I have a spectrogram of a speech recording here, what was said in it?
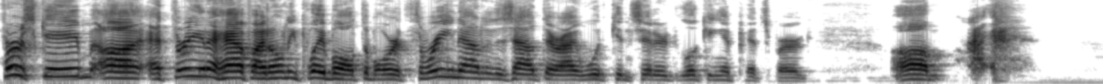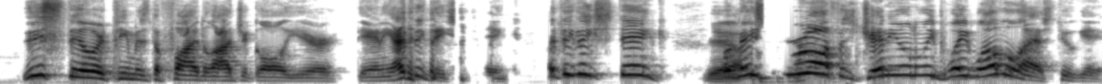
First game uh, at three and a half, I'd only play Baltimore. Three now that is out there, I would consider looking at Pittsburgh. Um, I, this Steeler team has defied logic all year, Danny. I think they stink. I think they stink. Yeah. But Mason Rudolph has genuinely played well the last two games.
